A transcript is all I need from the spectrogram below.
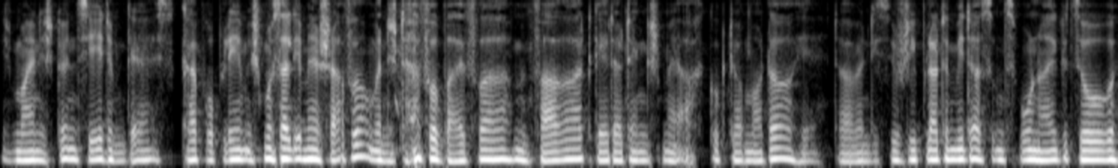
Ich meine, ich gönn's jedem, gell? Ist kein Problem. Ich muss halt immer schaffen. Und wenn ich da vorbeifahre mit dem Fahrrad, gell, da denke ich mir, ach, guck doch mal da hier. Da werden die Sushi-Platte mittags um zwei gezogen.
